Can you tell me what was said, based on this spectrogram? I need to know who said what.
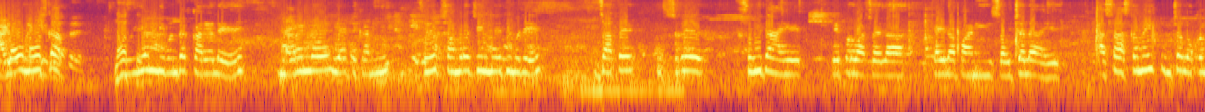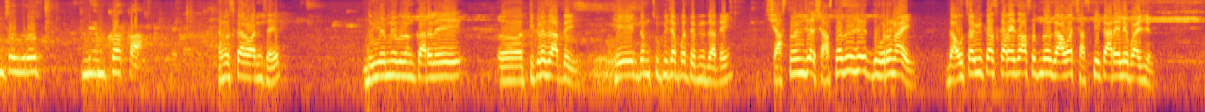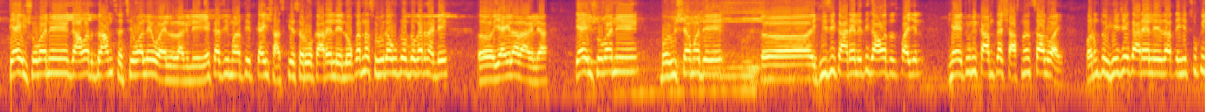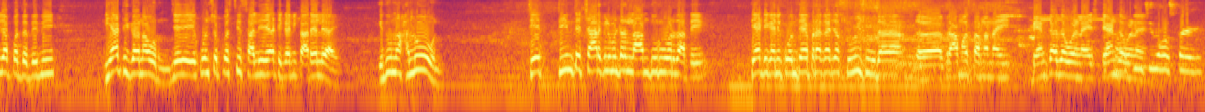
Speaker 1: भाऊ नमस्कार.
Speaker 2: नमस्ते.
Speaker 1: दुय्यम निबंधक कार्यालय नारायणगाव या ठिकाणी सुयोग साम्राज्य इमारतीमध्ये जाते. सगळे सुविधा आहेत. पेपर वाचायला प्यायला पाणी शौचालय आहे. असं असतानाही तुमच्या लोकांचा विरोध नेमका का?
Speaker 2: नमस्कार वाणी साहेब. दुय्यम निबंधन कार्यालय तिकडे जाते. हे एकदम चुकीच्या पद्धतीने जाते. शासन जे शासनाचं जे धोरण आहे गावचा विकास करायचा असेल तर गावात शासकीय कार्यालय पाहिजे. त्या हिशोबाने गावात ग्राम सचिवालय व्हायला लागले. एकाच इमारतीत काही शासकीय सर्व कार्यालय लोकांना सुविधा उपलब्ध करण्यासाठी यायला लागल्या. त्या हिशोबाने भविष्यामध्ये ही जी कार्यालय ती गावातच पाहिजे. ह्या हेतून कामकाज शासनात चालू आहे. परंतु हे जे कार्यालय जाते हे चुकीच्या पद्धतीने या ठिकाणावरून जे एकोणीसशे पस्तीस साली या ठिकाणी कार्यालय आहे इथून हलवून ते तीन ते चार किलोमीटर लांब दूरवर जाते. त्या ठिकाणी कोणत्याही प्रकारच्या सोयी सुविधा ग्रामस्थांना नाही बँका जवळ नाही स्टँड जवळ नाही.
Speaker 1: पार्किंगची व्यवस्था आहे.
